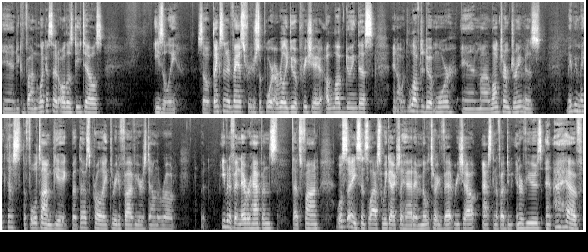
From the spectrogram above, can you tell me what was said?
and you can find, like I said, all those details easily. So thanks in advance for your support. I really do appreciate it. I love doing this, and I would love to do it more. And my long-term dream is maybe make this the full-time gig, but that's probably three to five years down the road. But even if it never happens, that's fine. I will say, since last week, I actually had a military vet reach out asking if I do interviews, and I have.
